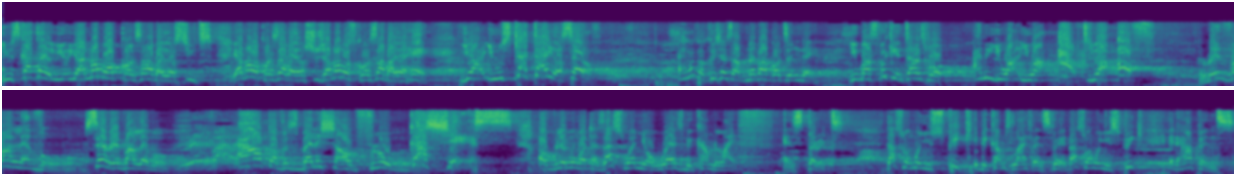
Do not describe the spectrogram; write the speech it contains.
You scatter, you, you are no more concerned about your suits, you are no more concerned about your shoes, you are no more concerned about your hair. You, are, you scatter yourself. A lot of Christians have never gotten there. You must speak in tongues for, I mean, you are you are out, you are off. River level. Say river level. River. Out of his belly shall flow gushes of living waters. That's when your words become life and spirit. That's when when you speak, it becomes life and spirit. That's when when you speak, it happens.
